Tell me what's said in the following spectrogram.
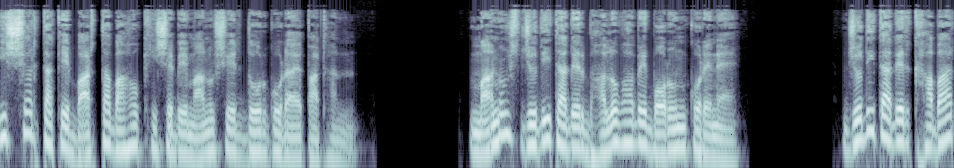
ঈশ্বর তাকে বার্তাবাহক হিসেবে মানুষের দোরগোড়ায় পাঠান। মানুষ যদি তাদের ভালোভাবে বরণ করে নেয়, যদি তাদের খাবার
